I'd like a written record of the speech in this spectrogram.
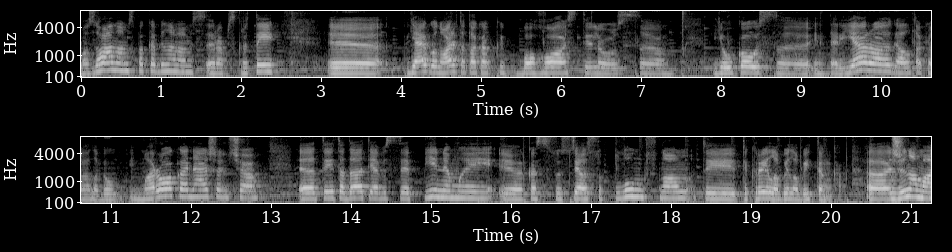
vazonams pakabinamams ir apskritai. E, jeigu norite tokio kaip boho stiliaus e, jaukaus interjero, gal tokio labiau į Maroką nešančio, tai tada tie visi pinimai, e, kas susijęs su plunksnom, tai tikrai labai labai tinka. E, žinoma,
